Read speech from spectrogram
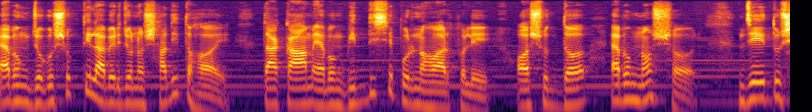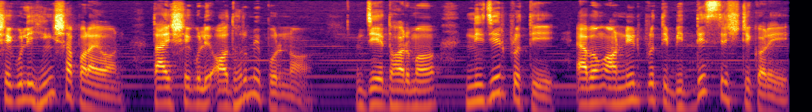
এবং যোগশক্তি লাভের জন্য সাধিত হয়, তা কাম এবং বিদ্বেষে পূর্ণ হওয়ার ফলে অশুদ্ধ এবং নশ্বর। যেহেতু সেগুলি হিংসাপরায়ণ, তাই সেগুলি অধর্মে পূর্ণ। যে ধর্ম নিজের প্রতি এবং অন্যের প্রতি বিদ্বেষ সৃষ্টি করে,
